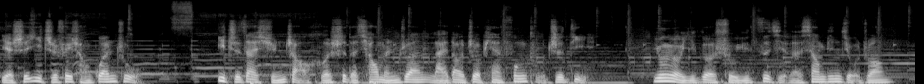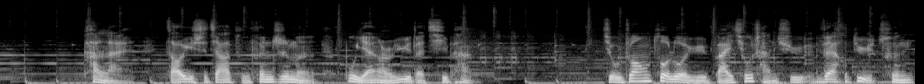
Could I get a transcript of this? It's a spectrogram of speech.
也是一直非常关注，一直在寻找合适的敲门砖，来到这片风土之地，拥有一个属于自己的香槟酒庄。看来。早已是家族分支们不言而喻的期盼。酒庄坐落于白丘产区 Verdu 村，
